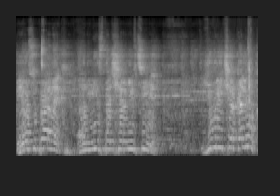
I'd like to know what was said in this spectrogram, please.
Його суперник е, міста Чернівці Юрій Черкалюк.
